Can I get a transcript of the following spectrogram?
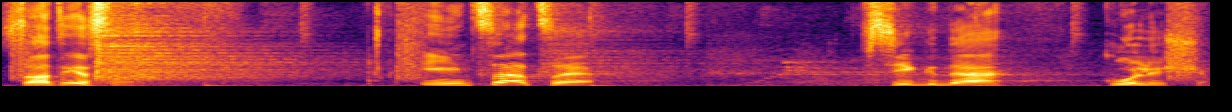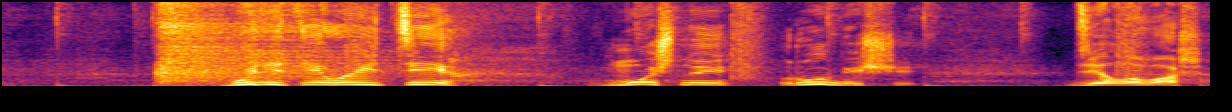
Соответственно, инициация всегда колющим. Будете вы идти мощный рубящий, дело ваше.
